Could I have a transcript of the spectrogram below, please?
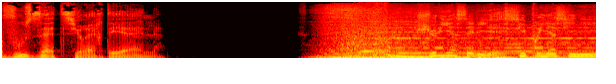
vous êtes sur RTL. Julien Cellier et Cyprien Sini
